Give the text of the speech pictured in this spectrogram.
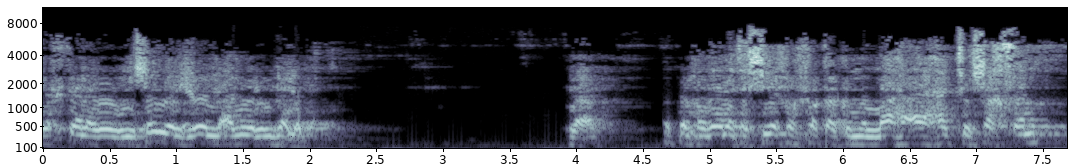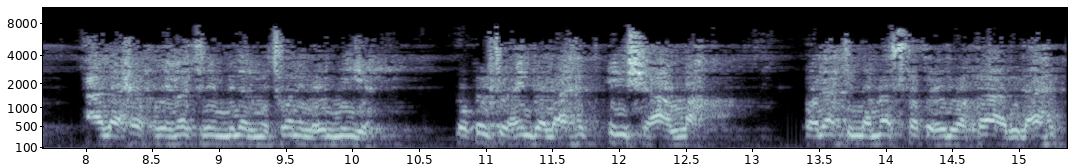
اختلفوا في شيء يرجعون لأمير البلد. نعم. فضيلة الشيخ وفقكم الله عاهدت شخصا على حفظ متن من المتون العلمية وقلت عند العهد إن شاء الله. ولكن لم أستطع الوفاء بالعهد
